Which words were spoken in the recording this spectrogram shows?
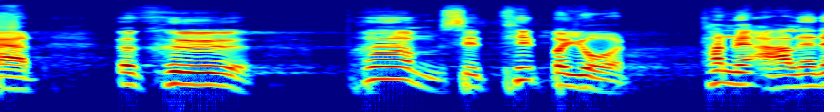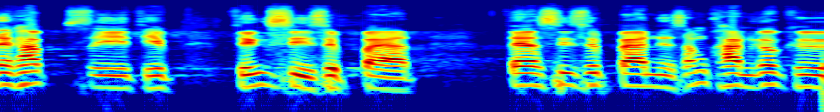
48 ก็คือเพิ่มสิทธิประโยชน์ ท่านไปอ่านเลยนะครับ 40 ถึง 48 แต่ 48 เนี่ยสำคัญก็คือ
